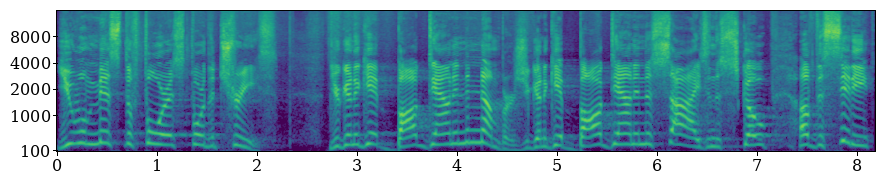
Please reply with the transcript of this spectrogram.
you will miss the forest for the trees. You're going to get bogged down in the numbers. You're going to get bogged down in the size and the scope of the city.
